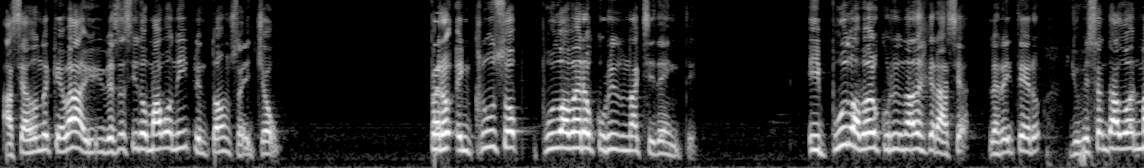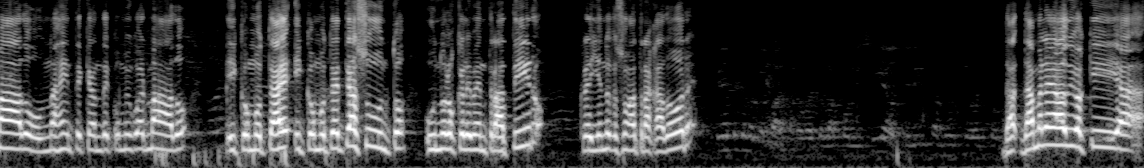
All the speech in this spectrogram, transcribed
hacia dónde que va, y hubiese sido más bonito entonces el show. Pero incluso pudo haber ocurrido un accidente y pudo haber ocurrido una desgracia, les reitero, yo hubiese andado armado o una gente que ande conmigo armado y como está, y como está este asunto, uno lo que le va a entrar a tiro creyendo que son atracadores. dámele audio aquí a,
